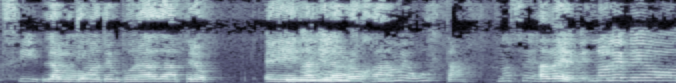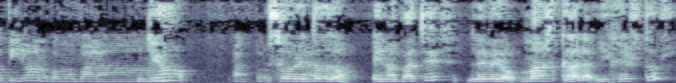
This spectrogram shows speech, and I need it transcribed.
Sí, la última temporada, pero eh, en no Águila gu- Roja. No me gusta, no sé. A no, ver. le, no le veo tirón como para. Yo, actor- sobre para todo, en Apaches le veo más cara y gestos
